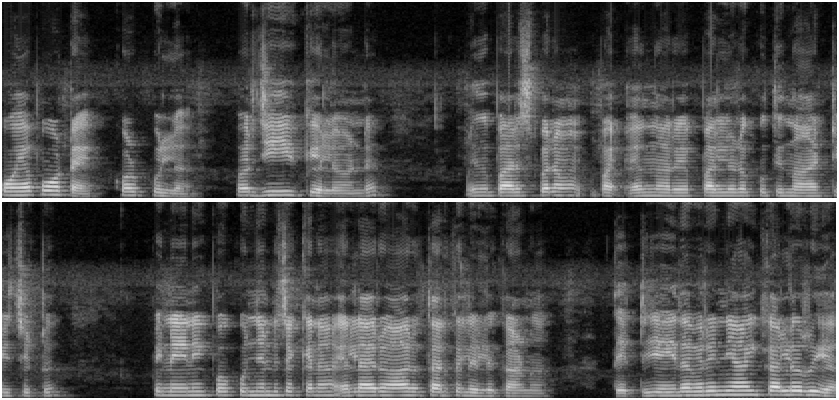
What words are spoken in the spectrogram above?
പോയാൽ പോട്ടെ കുഴപ്പമില്ല. അവർ ജീവിക്കുകയല്ലേ വേണ്ടേ? ഇത് പരസ്പരം എന്താ പറയുക പല്ലിടെ കുത്തി നാട്ടിച്ചിട്ട് പിന്നെ ഇനിയിപ്പോൾ കുഞ്ഞിന്റെ ചെക്കനെ എല്ലാവരും ആ ഒരു തരത്തിലല്ലേ കാണുക? തെറ്റ് ചെയ്തവരെ ഞാൻ കല്ലെറിയുക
